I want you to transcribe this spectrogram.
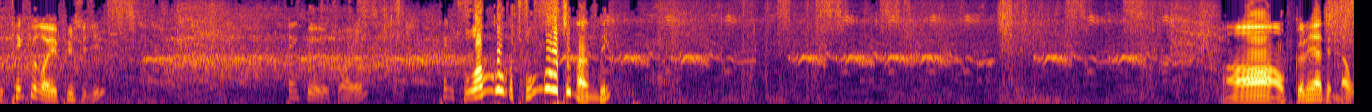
이 탱크가 왜 필수지? 탱크 좋아요? 탱크 좋아한 거 좋은 거 같진 않은데? 아, 업글 해야 된다고?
